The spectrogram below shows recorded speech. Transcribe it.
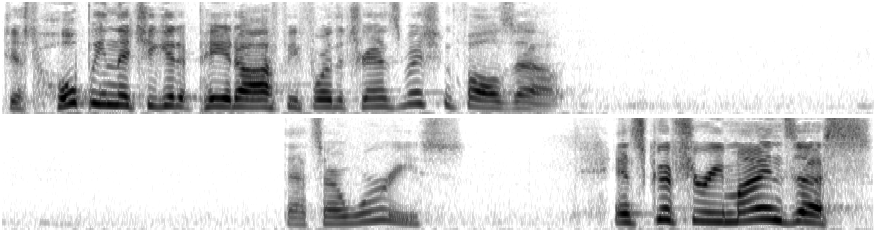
just hoping that you get it paid off before the transmission falls out. That's our worries. And Scripture reminds us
